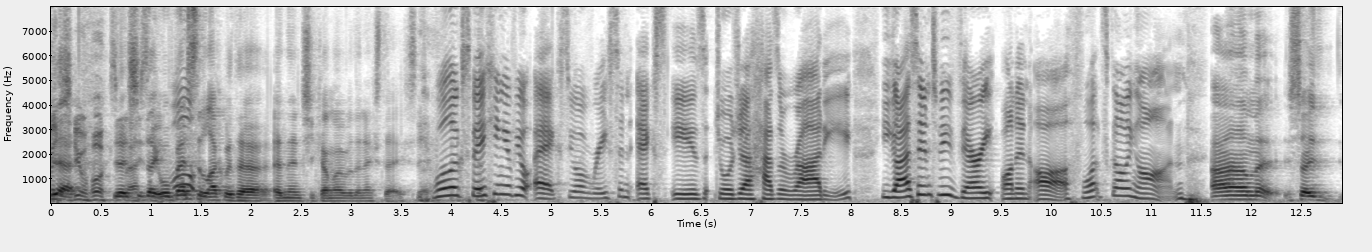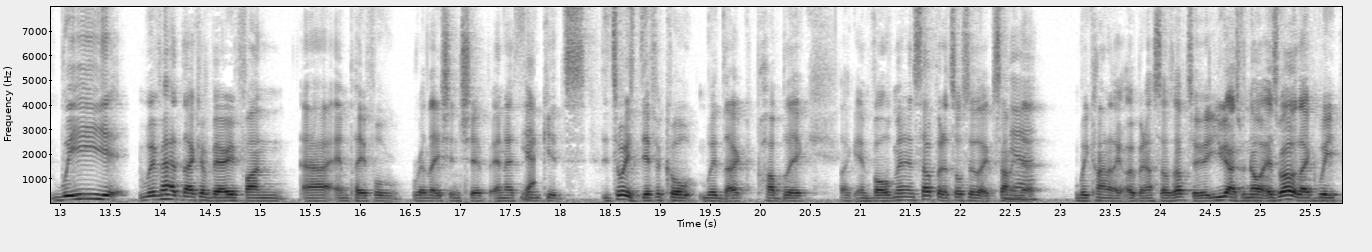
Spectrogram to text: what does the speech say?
Yeah, she walks yeah. back. She's like, "Well, best Well- of luck with her," and then she come over the next day. So. well, look, speaking of your ex, your recent ex is Georgia Hassarati. You guys seem to be very on and off. What's going on? Um, so we we've had like a very fun uh, and playful relationship, and I think it's it's always difficult with like public like involvement and stuff, but it's also like something Yeah. that we kind of like open ourselves up to. You guys would know it as well. Like we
